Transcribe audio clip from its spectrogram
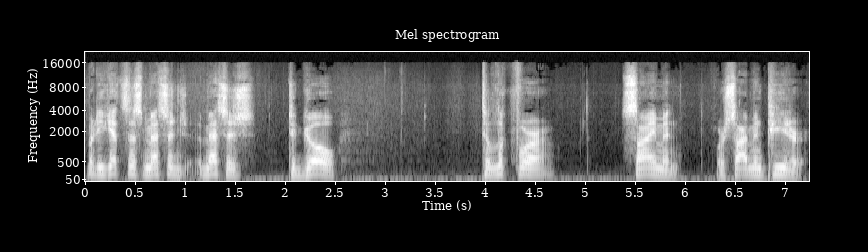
But he gets this message, message to go to look for Simon or Simon Peter.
